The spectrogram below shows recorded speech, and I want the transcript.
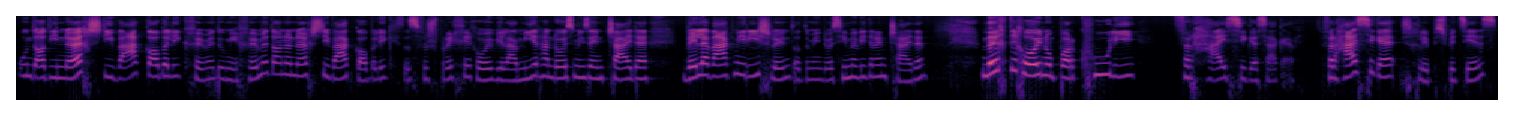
und an die nächste Weggabelung kommen, und wir kommen an eine nächste Weggabelung, das verspreche ich euch, weil auch wir haben uns entscheiden welchen Weg wir einschlagen, oder wir müssen uns immer wieder entscheiden, möchte ich euch noch ein paar coole Verheißungen sagen. Verheißungen ist etwas Spezielles.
